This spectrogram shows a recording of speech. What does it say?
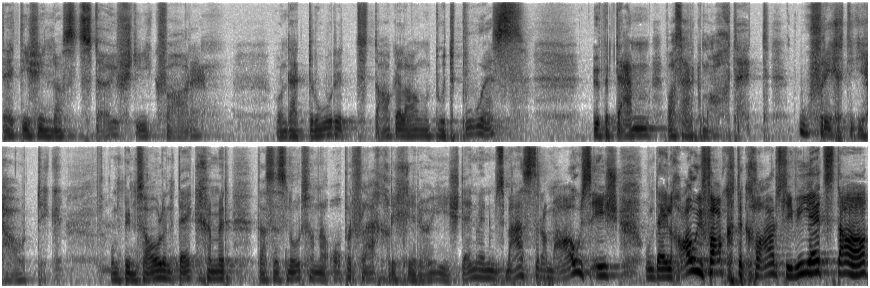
dort ist ihn das zu tiefste eingefahren. Und er trauert tagelang und tut Buß über dem, was er gemacht hat. Aufrichtige Haltung. Und beim Saul entdecken wir, dass es nur so eine oberflächliche Reue ist. Denn wenn ihm das Messer am Haus ist und eigentlich alle Fakten klar sind, wie jetzt da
